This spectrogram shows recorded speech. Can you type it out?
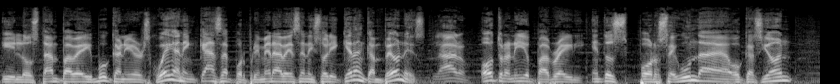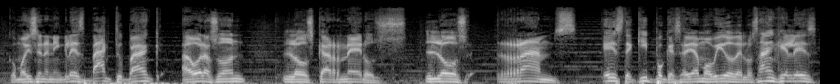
y los Tampa Bay Buccaneers juegan en casa por primera vez en la historia y quedan campeones. Claro. Otro anillo para Brady. Entonces, por segunda ocasión, como dicen en inglés, back to back, ahora son los carneros, los Rams. Este equipo que se había movido de Los Ángeles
